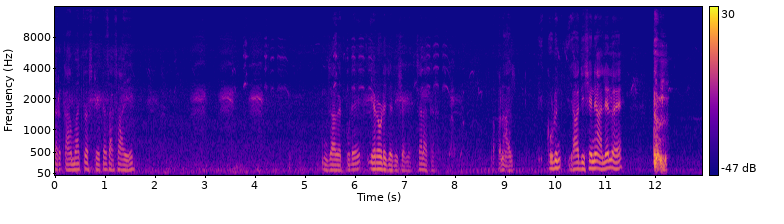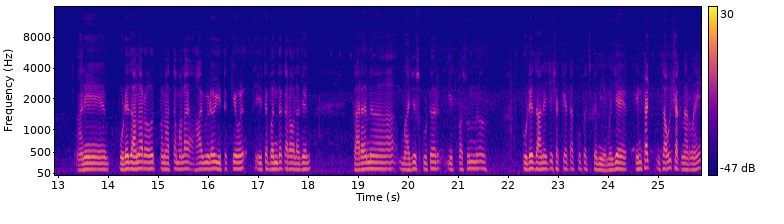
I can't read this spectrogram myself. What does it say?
तर कामाचं स्टेटस असं आहे. जाऊयात पुढे येरोड्याच्या दिशेने. चला तर. आपण आज इकडून या दिशेने आलेलो आहे. आणि पुढे जाणार आहोत पण आता मला हा व्हिडिओ इथं केवळ इथे बंद करावा लागेल. कारण माझी स्कूटर इथपासून पुढे जाण्याची शक्यता खूपच कमी आहे. म्हणजे इनफॅक्ट जाऊ शकणार नाही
